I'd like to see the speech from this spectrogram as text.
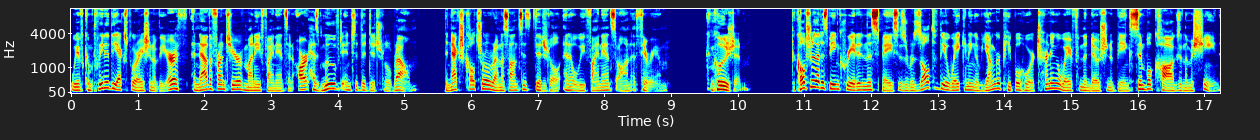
We have completed the exploration of the earth, and now the frontier of money, finance, and art has moved into the digital realm. The next cultural renaissance is digital, and it will be financed on Ethereum. Conclusion The culture that is being created in this space is a result of the awakening of younger people who are turning away from the notion of being simple cogs in the machine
